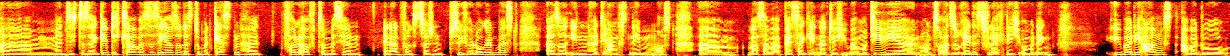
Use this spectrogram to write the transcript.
Ähm, wenn sich das ergibt. Ich glaube, es ist eher so, dass du mit Gästen halt voll oft so ein bisschen in Anführungszeichen Psychologin bist, also ihnen halt die Angst nehmen musst. Ähm, was aber besser geht natürlich über Motivieren und so. Also du redest vielleicht nicht unbedingt über die Angst, aber du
